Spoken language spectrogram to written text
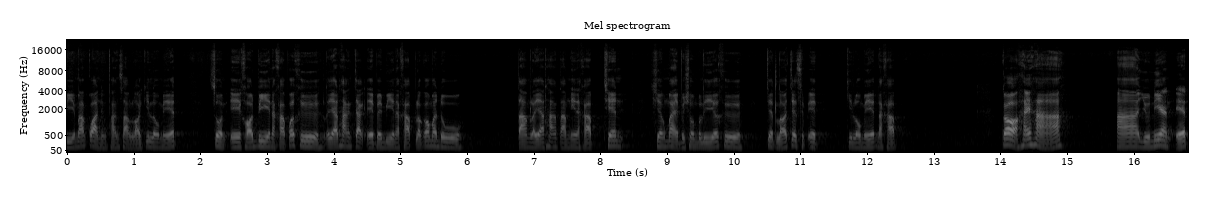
B มากกว่า 1,300 กิโลเมตร ส่วน A cos B นะครับ ก็คือระยะทางจาก A ไป B นะครับ แล้วก็มาดูตามระยะทางตามนี้นะครับ เช่น เชียงใหม่ไปชลบุรีก็คือ 771 กิโลเมตรนะครับ ก็ให้หา R union S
